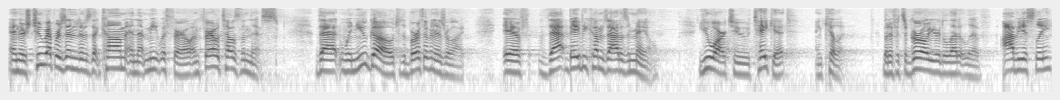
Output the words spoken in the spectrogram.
And there's two representatives that come and that meet with Pharaoh. And Pharaoh tells them this that when you go to the birth of an Israelite, if that baby comes out as a male, you are to take it and kill it. But if it's a girl, you're to let it live. Obviously,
